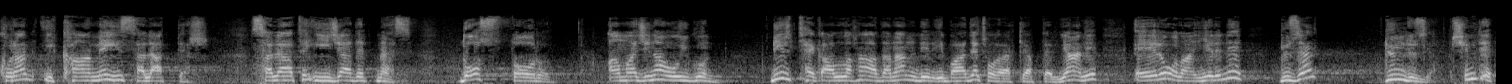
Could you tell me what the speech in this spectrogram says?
Kur'an ikame-i salat der. Salatı icat etmez. Dost doğru, amacına uygun, bir tek Allah'a adanan bir ibadet olarak yap der. Yani eğri olan yerini düzelt, dümdüz yap. Şimdi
